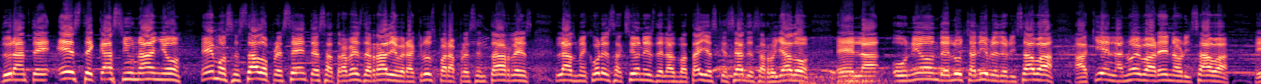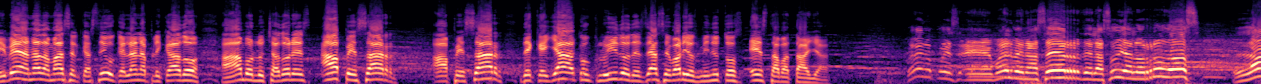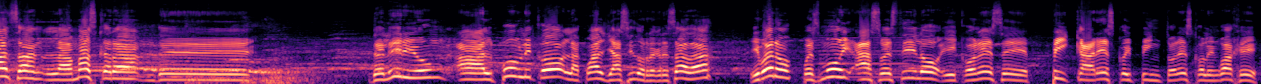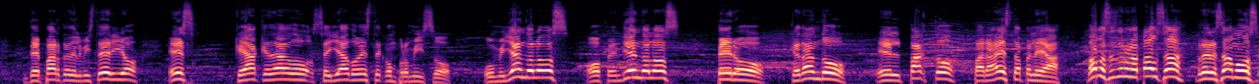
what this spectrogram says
durante este casi un año hemos estado presentes a través de Radio Veracruz para presentarles las mejores acciones de las batallas que se han desarrollado en la Unión de Lucha Libre de Orizaba, aquí en la nueva Arena Orizaba. Y vean nada más el castigo que le han aplicado a ambos luchadores a pesar, a pesar de que ya ha concluido desde hace varios minutos esta batalla. Bueno, pues eh, vuelven a hacer de la suya los rudos. Lanzan la máscara de Delirium al público, la cual ya ha sido regresada. Y bueno, pues muy a su estilo y con ese picaresco y pintoresco lenguaje de parte del misterio, es que ha quedado sellado este compromiso. Humillándolos, ofendiéndolos, pero quedando el pacto para esta pelea. Vamos a hacer una pausa, regresamos.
